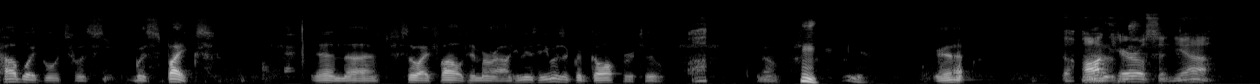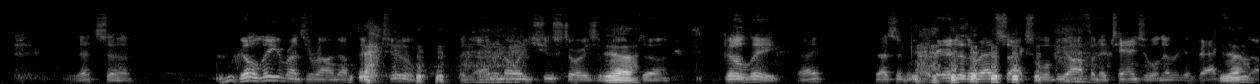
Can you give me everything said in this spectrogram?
cowboy boots with with spikes. And uh, so I followed him around. He was he was a good golfer too. So, Hmm. yeah, The Hawk Yeah. Harrelson, yeah. That's uh Bill Lee runs around up there too. But I don't know any shoe stories about uh, Bill Lee, right? That's it. We'll get into the Red Sox, we'll be off on a tangent. We'll never get back to Yeah.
